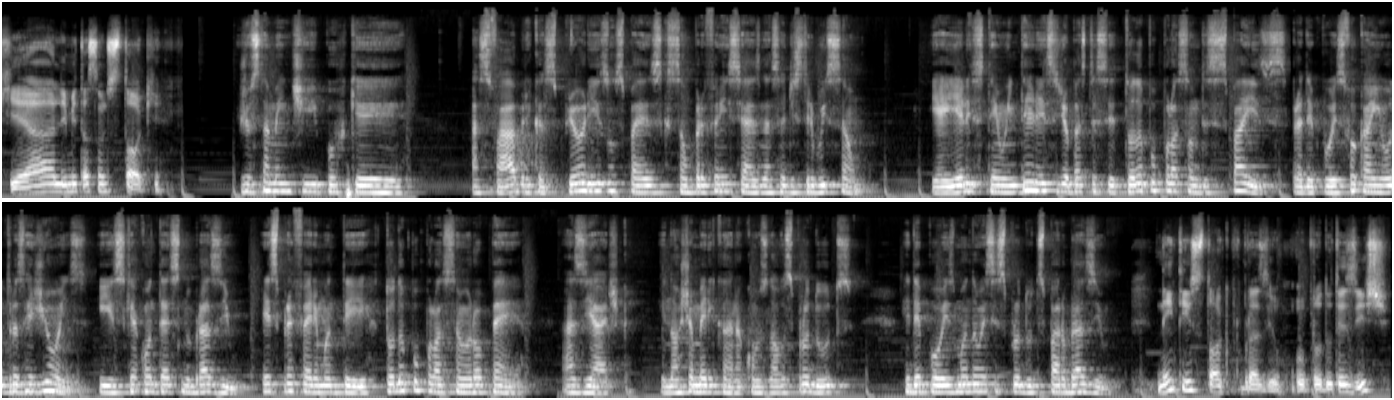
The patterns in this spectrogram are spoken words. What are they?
que é a limitação de estoque justamente porque as fábricas priorizam os países que são preferenciais nessa distribuição. E aí eles têm o interesse de abastecer toda a população desses países, para depois focar em outras regiões. E isso que acontece no Brasil. Eles preferem manter toda a população europeia, asiática e norte-americana com os novos produtos e depois mandam esses produtos para o Brasil. Nem tem estoque para o Brasil. O produto existe,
